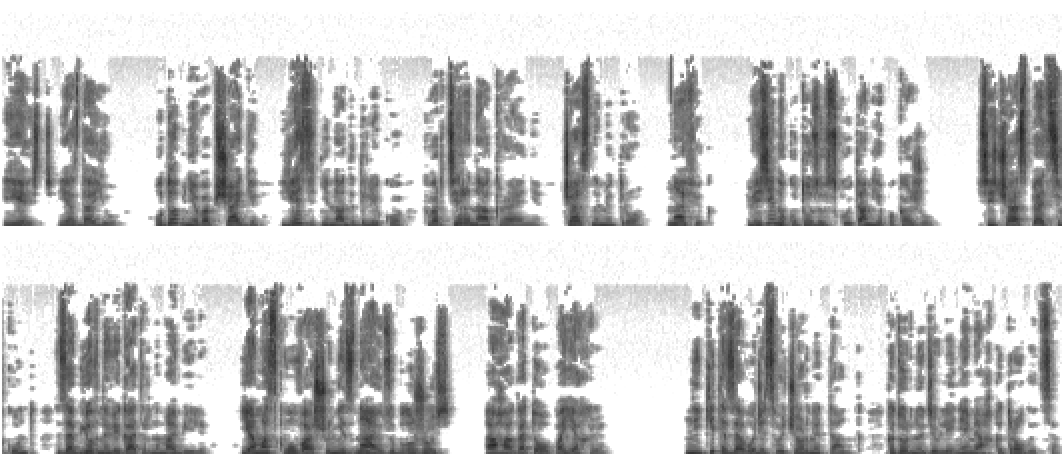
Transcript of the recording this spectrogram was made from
«Есть, я сдаю. Удобнее в общаге, ездить не надо далеко, квартира на окраине, час на метро. Нафиг. Вези на Кутузовскую, там я покажу. Сейчас пять секунд, забью в навигатор на мобиле. Я Москву вашу не знаю, заблужусь. Ага, готово, поехали. Никита заводит свой черный танк, который, на удивление, мягко трогается.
